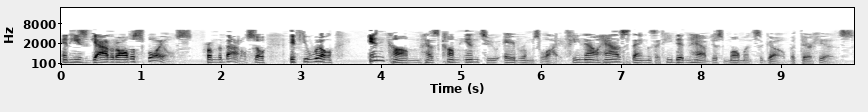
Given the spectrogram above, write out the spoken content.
and he's gathered all the spoils from the battle. So, if you will, income has come into Abram's life. He now has things that he didn't have just moments ago, but they're his.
